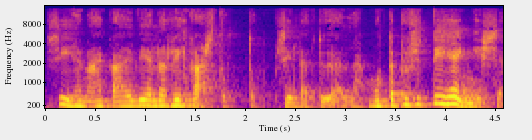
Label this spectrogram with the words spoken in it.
siihen aikaan ei vielä rikastuttu sillä työllä, mutta pysyttiin hengissä.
